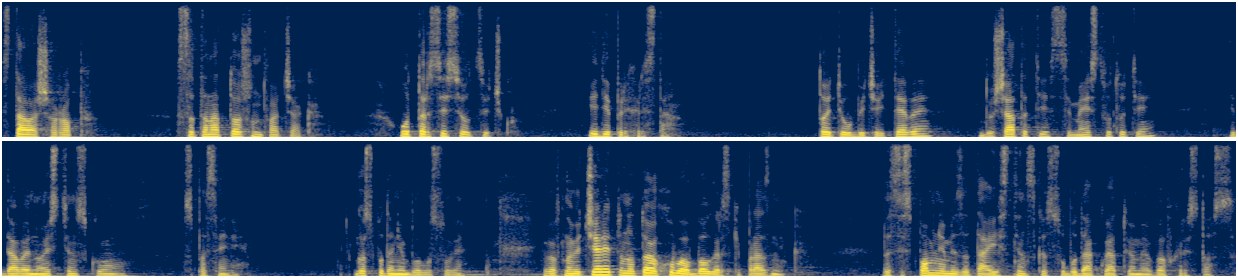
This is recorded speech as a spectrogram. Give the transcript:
Ставаш роб. Сатана точно това чака. Отърси се от всичко. Иди при Христа. Той те обича и тебе, душата ти, семейството ти и дава едно истинско спасение. Господа ни благослови. И в навечерието на този хубав български празник да се спомняме за тази истинска свобода, която имаме в Христос.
